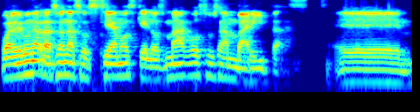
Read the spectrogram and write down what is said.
por alguna razón asociamos que los magos usan varitas. Eh,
